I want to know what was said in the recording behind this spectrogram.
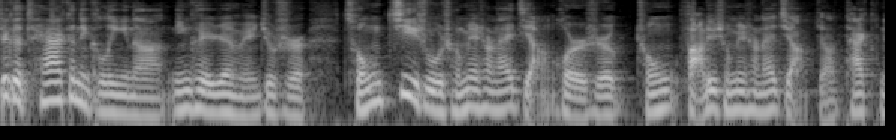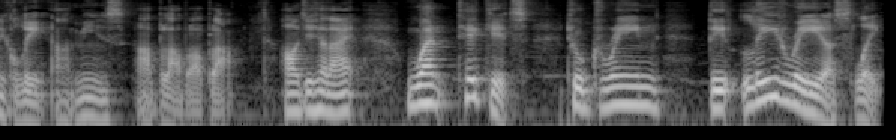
这个 technically 呢，您可以认为就是从技术层面上来讲，或者是从法律层面上来讲，叫 technically 啊 means 啊 blah blah blah。好，接下来 one tickets to green。deliriously，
